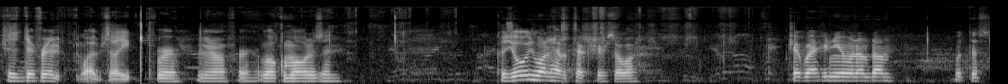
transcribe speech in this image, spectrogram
just different website for you know for locomotives and because you always want to have a picture, so uh, check back in you when I'm done with this.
